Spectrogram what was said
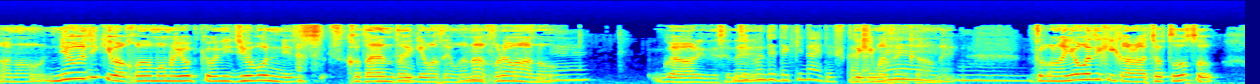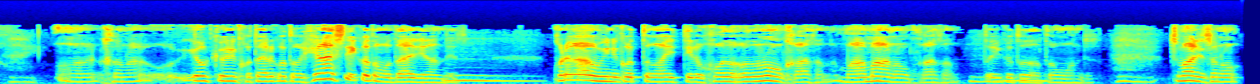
あの、乳児期は子供の欲求に十分に応えんといけませんわな。はいこれはあの、具合悪いですね。自分でできないですからね。できませんからねうんところが幼児期からちょっとずつ、はいうんその要求に応えることを減らしていくことも大事なんです。うんこれがウィニコットが言っているほどほどのお母さん、まあまあのお母さんということだと思うんです。はいつまりその、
